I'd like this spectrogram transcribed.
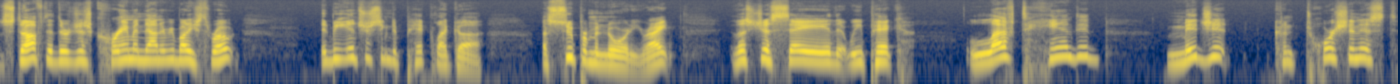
stuff that they're just cramming down everybody's throat. It'd be interesting to pick like a a super minority, right? Let's just say that we pick left-handed midget contortionist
